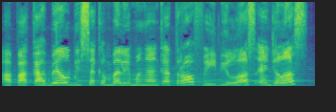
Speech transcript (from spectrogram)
Apakah Bale bisa kembali mengangkat trofi di Los Angeles?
